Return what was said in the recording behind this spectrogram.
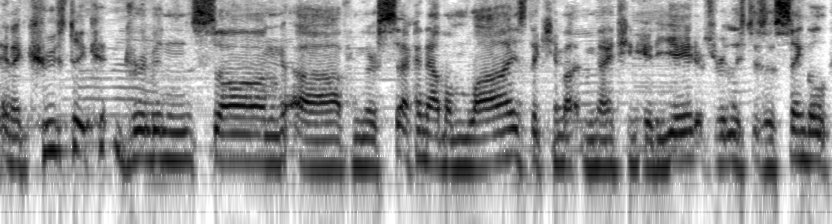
an acoustic driven song uh, from their second album, Lies, that came out in 1988. It was released as a single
